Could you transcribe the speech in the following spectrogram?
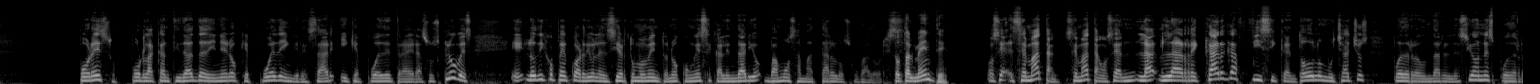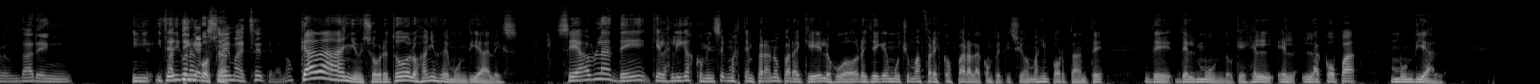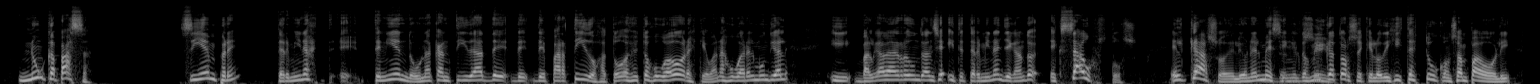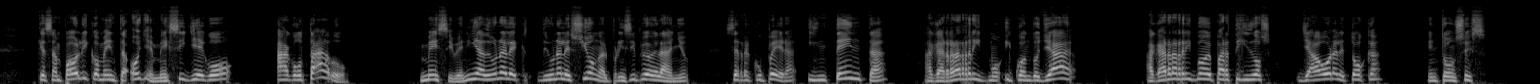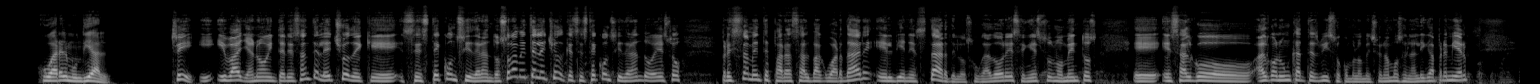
por eso, por la cantidad de dinero que puede ingresar y que puede traer a sus clubes. Eh, lo dijo Pep Guardiola en cierto momento, ¿no? Con ese calendario vamos a matar a los jugadores. Totalmente. O sea, se matan, se matan. O sea, la, la recarga física en todos los muchachos puede redundar en lesiones, puede redundar en Y, y te digo una cosa. extrema, etcétera, ¿no? Cada año, y sobre todo los años de mundiales, se habla de que las ligas comiencen más temprano para que los jugadores lleguen mucho más frescos para la competición más importante de- del mundo, que es el- el- la Copa Mundial. Nunca pasa. Siempre terminas eh, teniendo una cantidad de, de- de partidos a todos estos jugadores que van a jugar el Mundial y, valga la redundancia, y te terminan llegando exhaustos. El caso de Lionel Messi en el Sí. 2014, que lo dijiste tú con San Paoli, que San Paoli comenta, oye, Messi llegó agotado. Messi venía de una, de una lesión al principio del año, se recupera, intenta agarrar ritmo y cuando ya agarra ritmo de partidos, ya ahora le toca entonces jugar el Mundial. Sí, y, y vaya, no, interesante el hecho de que se esté considerando, solamente el hecho de que se esté considerando eso, precisamente para salvaguardar el bienestar de los jugadores en estos momentos, eh, es algo, algo nunca antes visto, como lo mencionamos en la Liga Premier.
